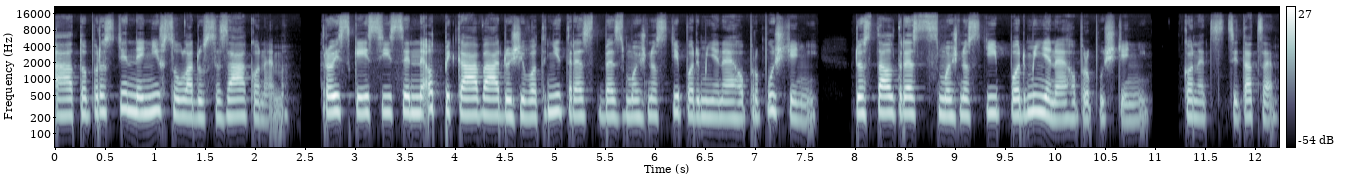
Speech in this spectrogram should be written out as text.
a to prostě není v souladu se zákonem. Royce Casey si neodpikává doživotní trest bez možnosti podmíněného propuštění. Dostal trest s možností podmíněného propuštění. Konec citace.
